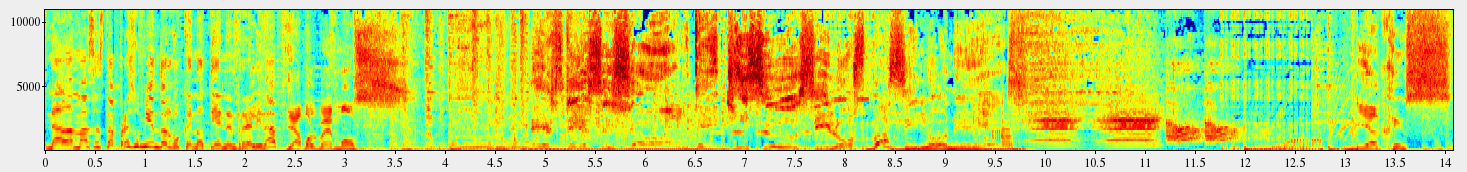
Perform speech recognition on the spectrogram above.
Nada más está presumiendo algo que no tiene en realidad. Ya volvemos. Este es el show de Jesus y los vacilones. Viajes,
